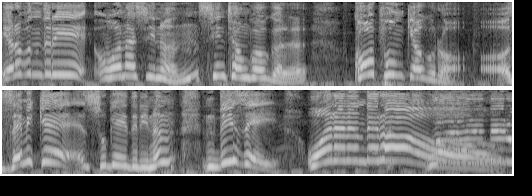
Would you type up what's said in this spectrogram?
여러분들이 원하시는 신청곡을 고품격으로 어, 재밌게 소개해드리는 DJ 원하는 대로! 원하는 대로!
